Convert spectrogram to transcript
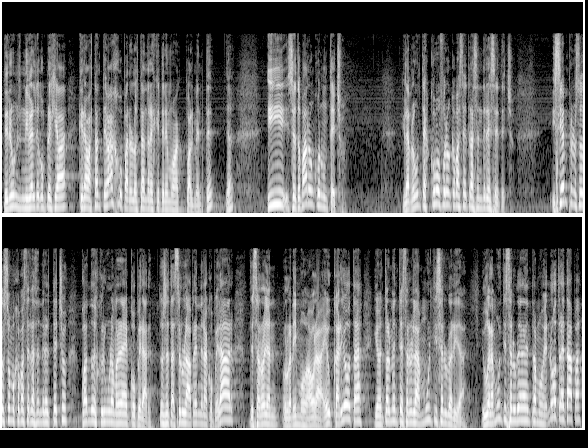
tenía un nivel de complejidad que era bastante bajo para los estándares que tenemos actualmente, y se toparon con un techo. Y la pregunta es, ¿cómo fueron capaces de trascender ese techo? Y siempre nosotros somos capaces de trascender el techo cuando descubrimos una manera de cooperar. Entonces estas células aprenden a cooperar, desarrollan organismos ahora eucariotas y eventualmente desarrollan la multicelularidad. Y con la multicelular entramos en otra etapa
